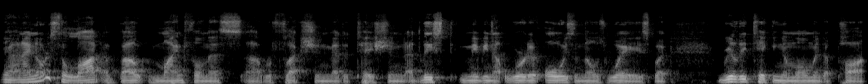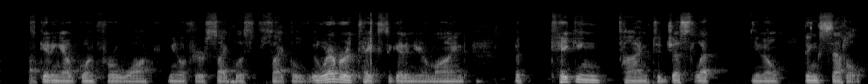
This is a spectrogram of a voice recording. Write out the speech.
Yeah, and I noticed a lot about mindfulness, uh, reflection, meditation, at least maybe not worded always in those ways, but really taking a moment, a pause, getting out, going for a walk, you know, if you're a cyclist, cycle, whatever it takes to get in your mind, but taking time to just let, you know, things settle.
